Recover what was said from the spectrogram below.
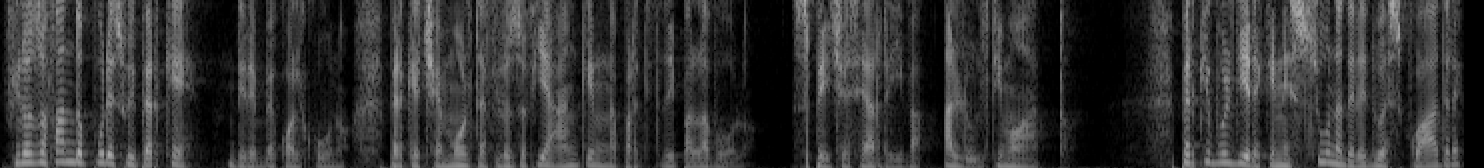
Filosofando pure sui perché, direbbe qualcuno, perché c'è molta filosofia anche in una partita di pallavolo, specie se arriva all'ultimo atto. Perché vuol dire che nessuna delle due squadre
